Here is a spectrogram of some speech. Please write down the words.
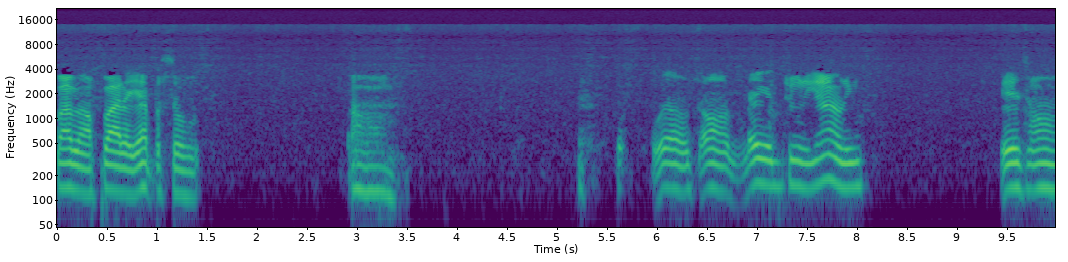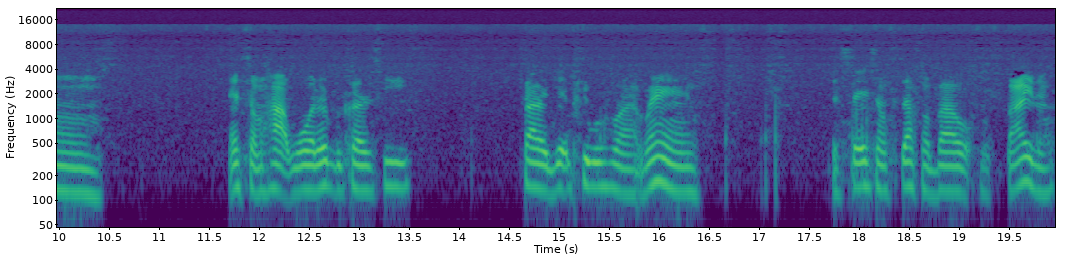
Probably on Friday episode. Um well um Mayor Giuliani is um in some hot water because he tried to get people from Iran to say some stuff about Biden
